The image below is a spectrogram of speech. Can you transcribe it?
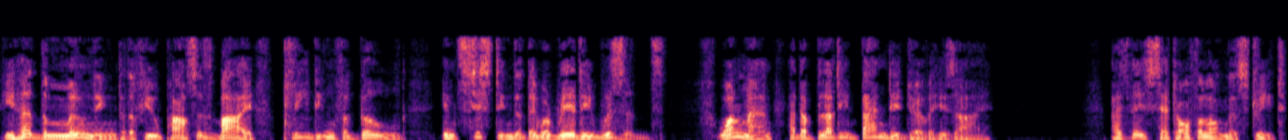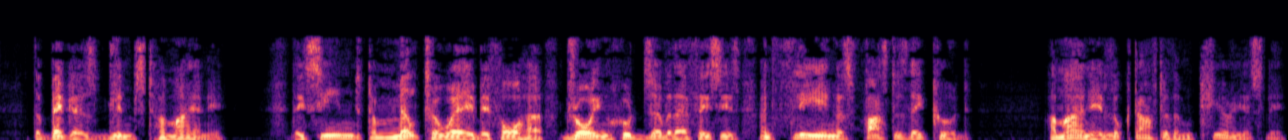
He heard them moaning to the few passers-by, pleading for gold, insisting that they were really wizards. One man had a bloody bandage over his eye. As they set off along the street, the beggars glimpsed Hermione. They seemed to melt away before her, drawing hoods over their faces and fleeing as fast as they could. Hermione looked after them curiously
